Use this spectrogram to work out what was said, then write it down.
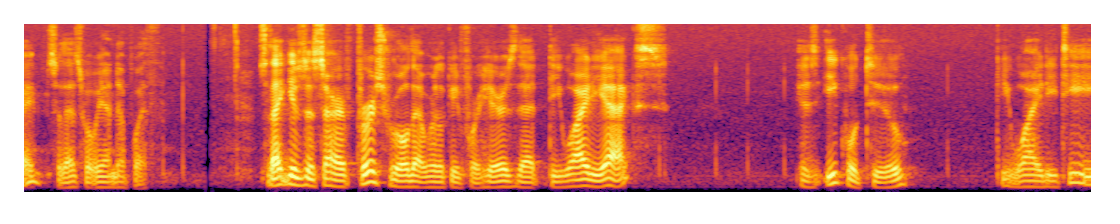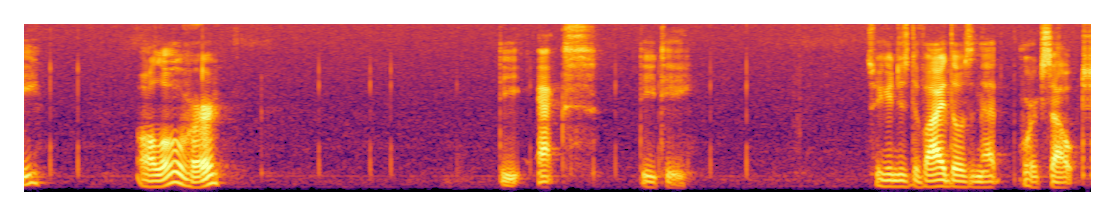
Okay, so that's what we end up with. So that gives us our first rule that we're looking for here is that dy dx is equal to dy dt all over dx dt. So you can just divide those and that works out.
